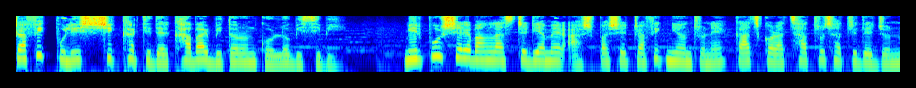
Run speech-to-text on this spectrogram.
ট্রাফিক পুলিশ শিক্ষার্থীদের খাবার বিতরণ করল বিসিবি। মিরপুর শেরেবাংলা স্টেডিয়ামের আশপাশে ট্রাফিক নিয়ন্ত্রণে কাজ করা ছাত্রছাত্রীদের জন্য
